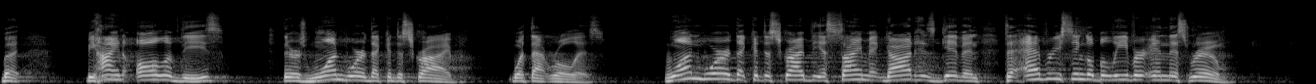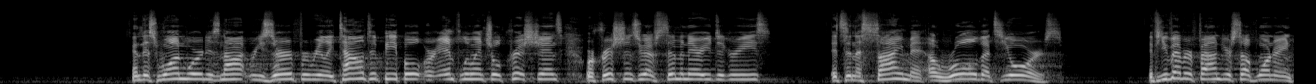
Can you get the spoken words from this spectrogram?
But Behind all of these, there's one word that could describe what that role is. One word that could describe the assignment God has given to every single believer in this room. And this one word is not reserved for really talented people or influential Christians or Christians who have seminary degrees. It's an assignment, a role that's yours. If you've ever found yourself wondering,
